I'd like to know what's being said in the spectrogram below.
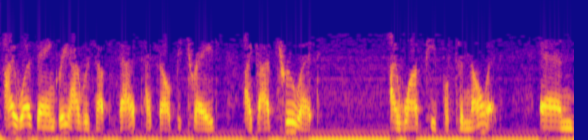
I was angry. I was upset. I felt betrayed. I got through it. I want people to know it. And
